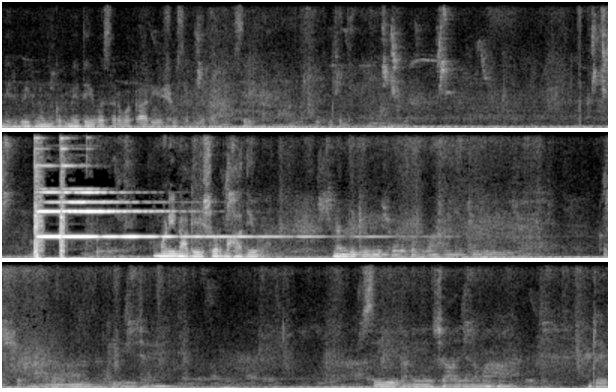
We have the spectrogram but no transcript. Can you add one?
निर्विघ्नं देव सर्वकार्येषु सर्वदा मणिनागेश्वर महादेव, नंदिकेश्वर भगवान जय कश्यप महाराज की जय श्री गणेशाय नमः। जय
